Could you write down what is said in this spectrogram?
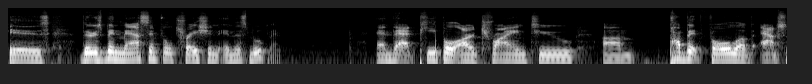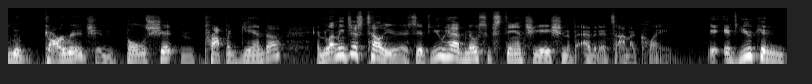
is there's been mass infiltration in this movement and that people are trying to um, pump it full of absolute garbage and bullshit and propaganda. And let me just tell you, is if you have no substantiation of evidence on a claim, if you can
